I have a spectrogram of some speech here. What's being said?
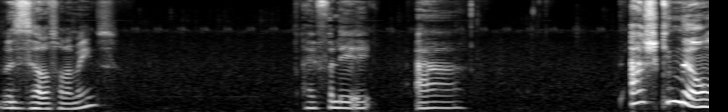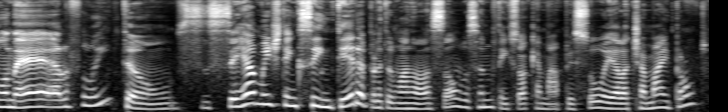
nesses relacionamentos? Aí eu falei: Ah. Acho que não, né? Ela falou: Então, você realmente tem que ser inteira para ter uma relação? Você não tem só que amar a pessoa e ela te amar e pronto?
